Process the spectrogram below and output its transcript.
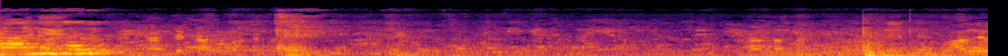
భాను గారు. వాళ్ళు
